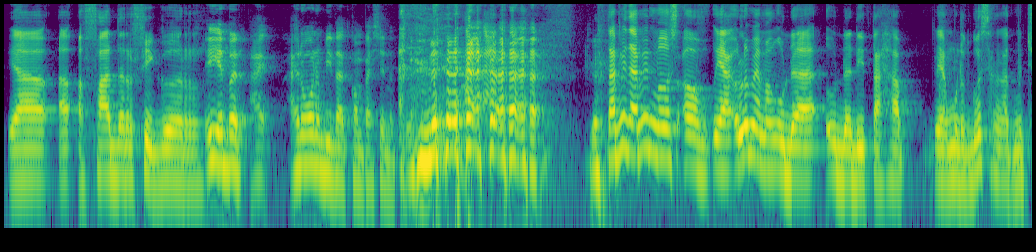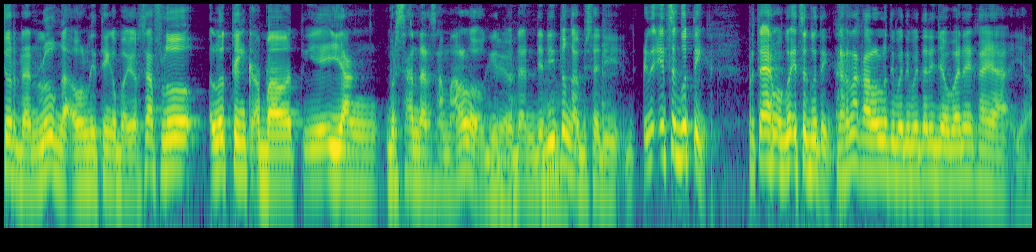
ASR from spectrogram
ya a, a father figure. Iya, but I I don't want to be that compassionate. tapi tapi most of ya lu memang udah udah di tahap yang menurut gue sangat mature dan lu nggak only think about yourself, lu lu think about yang bersandar sama lo gitu Iya. dan jadi itu nggak bisa di it's a good thing. Percaya sama gue it's a good thing karena kalau lu tiba-tiba tadi jawabannya kayak ya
